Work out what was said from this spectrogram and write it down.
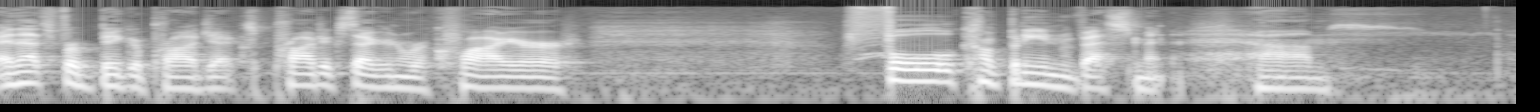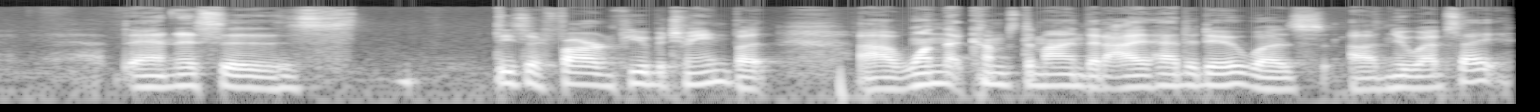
and that's for bigger projects, projects that are going to require full company investment. Um, and this is these are far and few between, but uh, one that comes to mind that I had to do was a new website.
